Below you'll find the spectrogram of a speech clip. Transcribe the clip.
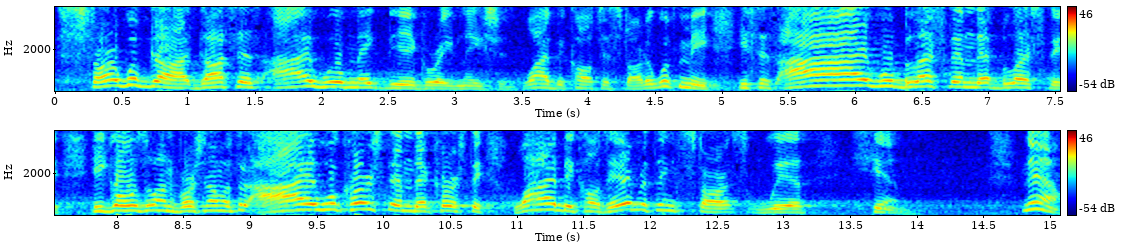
start with God. God says, I will make thee a great nation. Why? Because it started with me. He says, I will bless them that bless thee. He goes on, verse number three, I will curse them that curse thee. Why? Because everything starts with him. Now,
